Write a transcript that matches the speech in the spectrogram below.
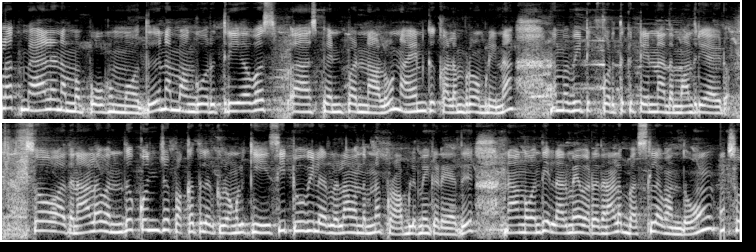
கிளாக் மேலே நம்ம போகும்போது நம்ம அங்கே ஒரு த்ரீ ஹவர்ஸ் ஸ்பெண்ட் uh, பண்ணாலும் நைனுக்கு கிளம்புறோம் அப்படின்னா நம்ம வீட்டுக்கு போகிறதுக்கு டென் அந்த மாதிரி ஆகிடும் ஸோ அதனால் வந்து கொஞ்சம் பக்கத்தில் இருக்கிறவங்களுக்கு ஈஸி டூ வீலர்லலாம் வந்தோம்னா ப்ராப்ளமே கிடையாது. நாங்கள் வந்து எல்லாருமே வரதுனால பஸ்ஸில் வந்தோம். ஸோ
